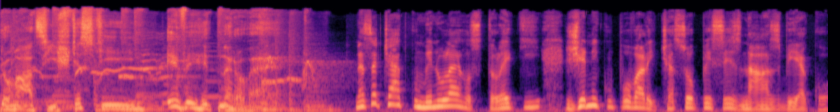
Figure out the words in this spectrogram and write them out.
Domácí štěstí i vy Hitnerové. Na začátku minulého století ženy kupovaly časopisy s názvy jako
